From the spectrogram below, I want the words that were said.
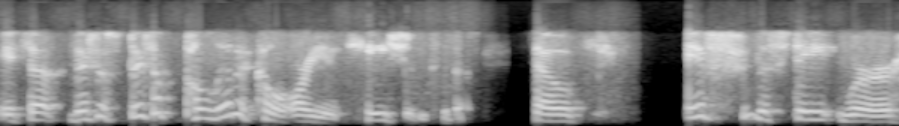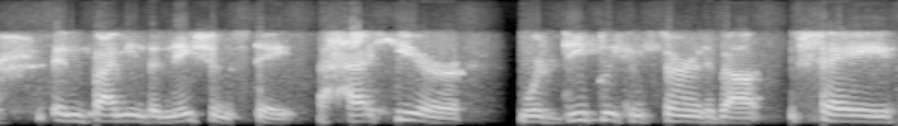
It's a there's a there's a political orientation to this. So if the state were, and I mean the nation state here, were deeply concerned about, say,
